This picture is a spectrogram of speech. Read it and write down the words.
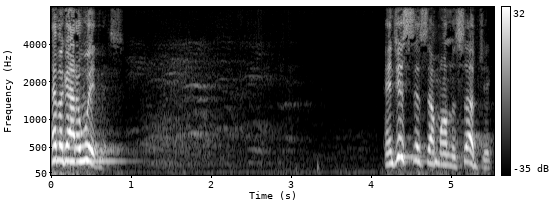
Have I got a witness? And just since I'm on the subject,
